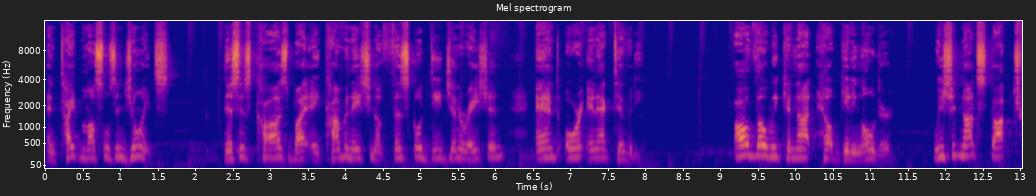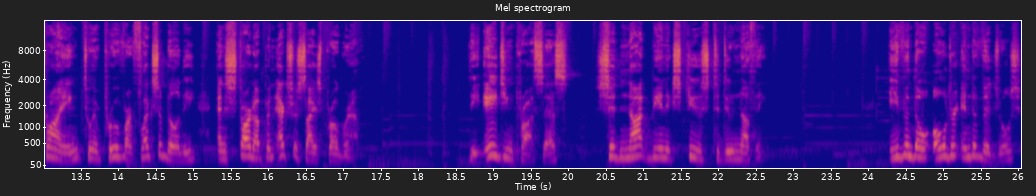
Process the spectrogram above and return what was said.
and tight muscles and joints. This is caused by a combination of physical degeneration and or inactivity. Although we cannot help getting older, we should not stop trying to improve our flexibility and start up an exercise program. The aging process should not be an excuse to do nothing. Even though older individuals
